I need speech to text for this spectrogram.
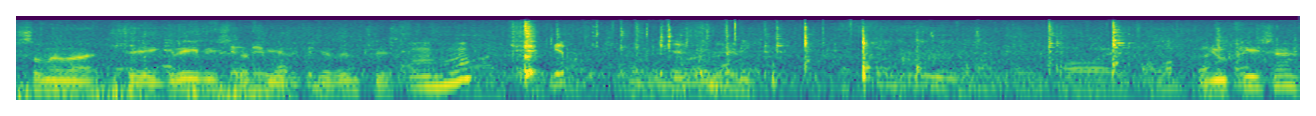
Some of that uh, gravy stuff here if you're interested. Mm-hmm. Yep, definitely. You okay, sir?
